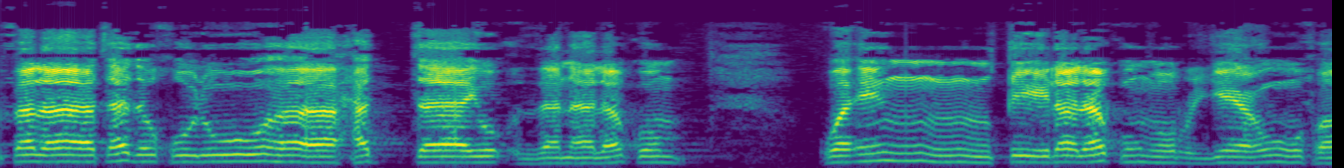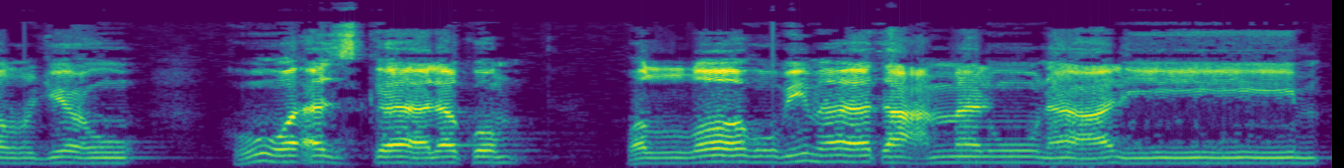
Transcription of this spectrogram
فلا تدخلوها حتى يؤذن لكم. وإن قيل لكم ارجعوا فارجعوا هو أزكى لكم. والله بما تعملون عليم.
